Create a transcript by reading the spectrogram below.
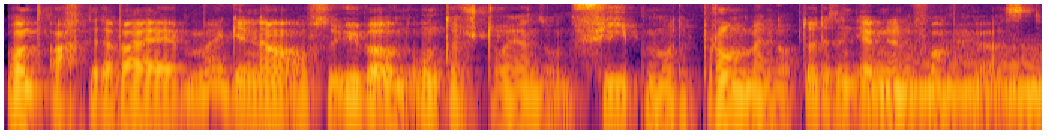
und achte dabei mal genau auf so Über- und Untersteuern, so ein Fiepen oder Brummen, ob du das in irgendeiner Form hörst.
